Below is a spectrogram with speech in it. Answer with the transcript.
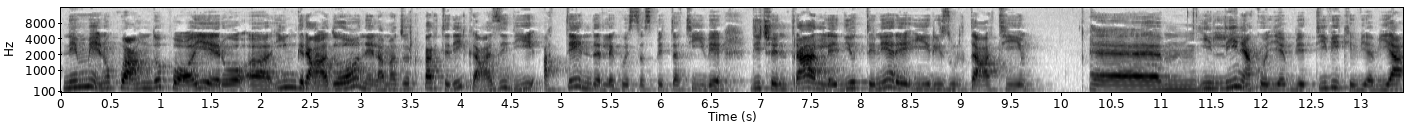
nemmeno quando poi ero eh, in grado, nella maggior parte dei casi, di attenderle queste aspettative, di centrarle, di ottenere i risultati in linea con gli obiettivi che via via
